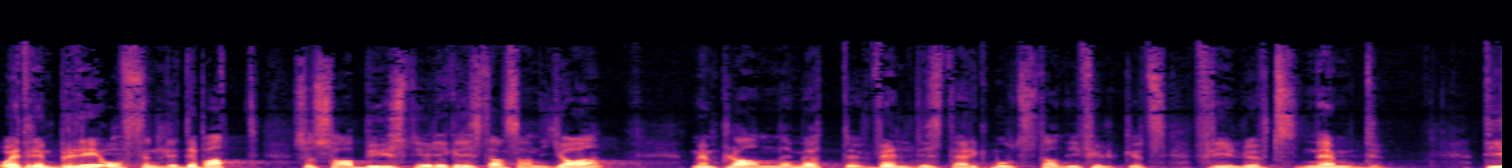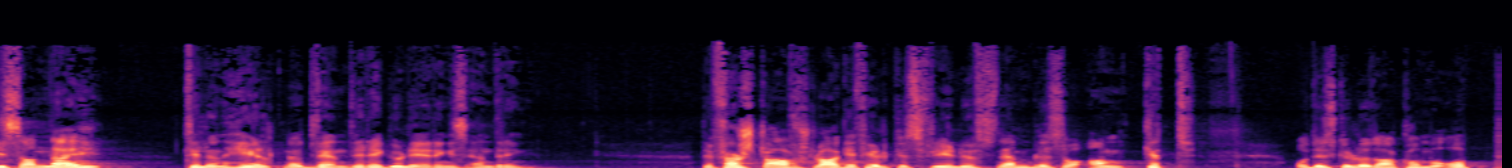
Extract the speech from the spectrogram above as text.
og etter en bred offentlig debatt så sa bystyret i Kristiansand ja men planene møtte veldig sterk motstand i fylkets friluftsnemnd. De sa nei til en helt nødvendig reguleringsendring. Det første avslaget i fylkets friluftsnemnd ble så anket, Og det skulle da komme opp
